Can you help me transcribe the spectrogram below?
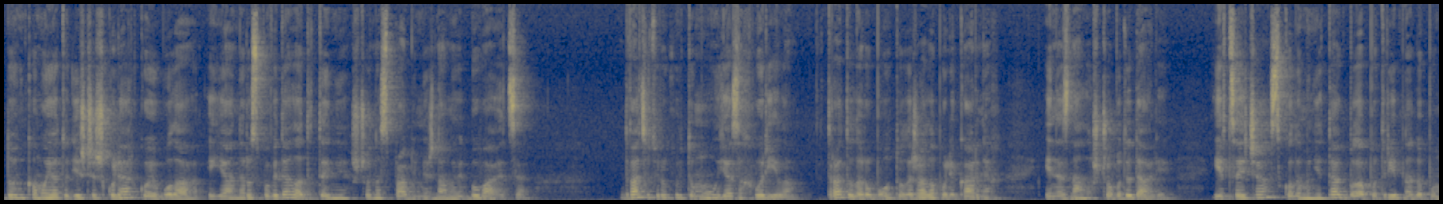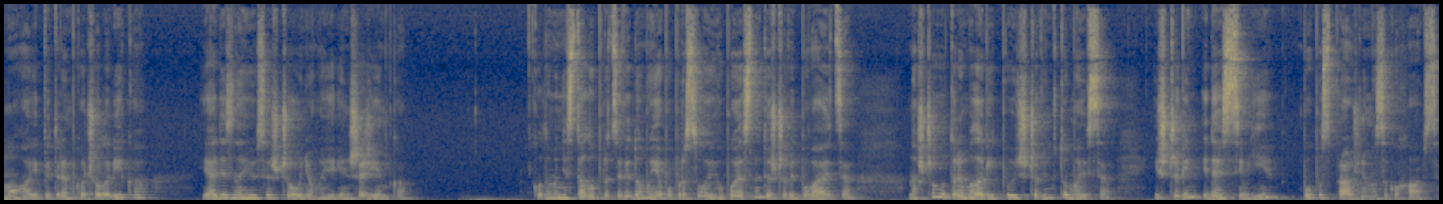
Донька моя тоді ще школяркою була, і я не розповідала дитині, що насправді між нами відбувається. 20 років тому я захворіла, втратила роботу, лежала по лікарнях і не знала, що буде далі. І в цей час, коли мені так була потрібна допомога і підтримка чоловіка, я дізнаюся, що у нього є інша жінка. Коли мені стало про це відомо, я попросила його пояснити, що відбувається, на що отримала відповідь, що він втомився і що він іде з сім'ї, бо по-справжньому закохався.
